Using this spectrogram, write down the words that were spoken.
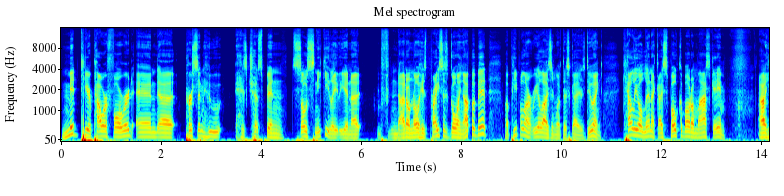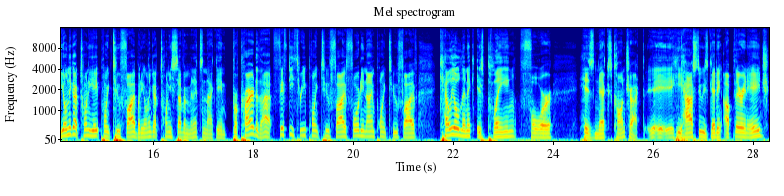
Mid tier power forward and uh, person who has just been so sneaky lately, and I, I don't know, his price is going up a bit, but people aren't realizing what this guy is doing. Kelly Olynyk, I spoke about him last game. Uh, he only got 28.25, but he only got 27 minutes in that game. prior to that, 53.25, 49.25. Kelly Olynyk is playing for his next contract. he has to. He's getting up there in age.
